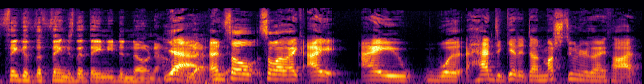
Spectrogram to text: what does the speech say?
think of the things that they need to know now. Yeah, yeah. and so so I like I I w- had to get it done much sooner than I thought,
